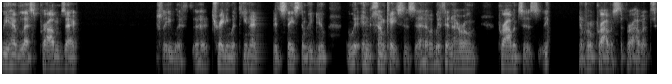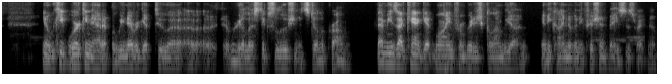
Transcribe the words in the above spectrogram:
we have less problems actually with uh, trading with the United States than we do in some cases uh, within our own provinces, you know, from province to province. You know, we keep working at it, but we never get to a, a, a realistic solution. It's still a problem that means I can't get wine from British Columbia on any kind of an efficient basis right now.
